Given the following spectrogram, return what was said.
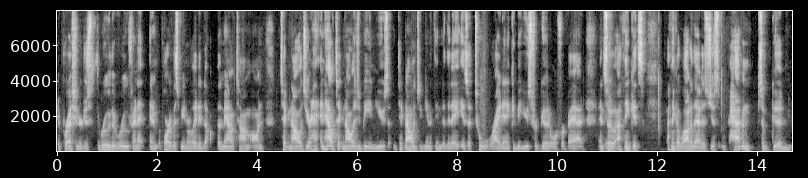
depression are just through the roof and it, and part of this being related to the amount of time on technology or, and how technology being used. Technology again at the end of the day is a tool right? And it can be used for good or for bad. And so i think it's i think a lot of that is just having some good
